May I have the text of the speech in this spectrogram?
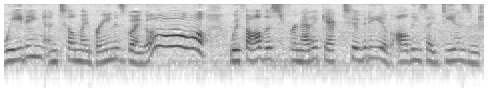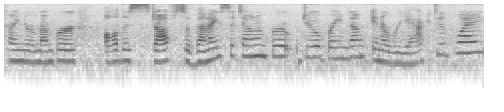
waiting until my brain is going, oh, with all this frenetic activity of all these ideas and trying to remember all this stuff, so then I sit down and do a brain dump in a reactive way,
